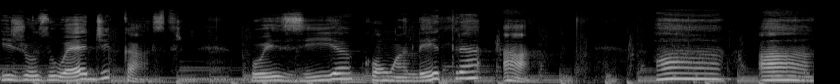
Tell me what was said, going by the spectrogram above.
e Josué de Castro. Poesia com a letra A. Ah, ah,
